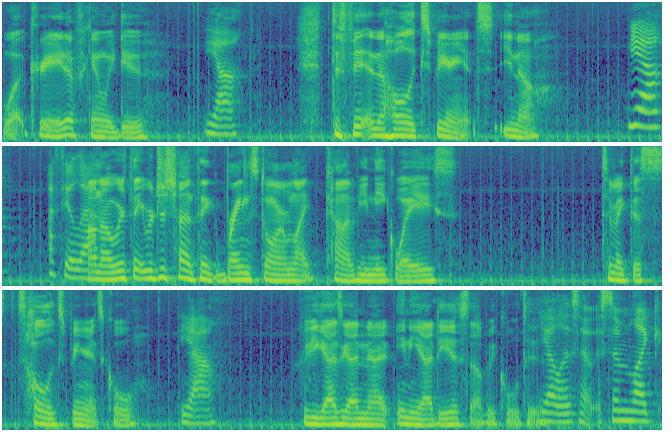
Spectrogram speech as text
what creative can we do Yeah. to fit in the whole experience? You know, Yeah. I feel that. I don't know. We're think we're just trying to think, brainstorm like kind of unique ways to to make this, this whole experience cool. Yeah. If you guys got any, any ideas, that'd be cool too. Yeah, let us know. Some like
